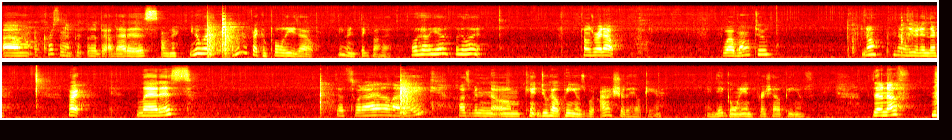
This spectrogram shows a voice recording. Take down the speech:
Um, of course I'm gonna put a little bit of lettuce on there. You know what? I wonder if I can pull these out. I didn't even think about that. Well, hell yeah, look at that. Comes right out. Do I want to? No, I'm gonna leave it in there. All right, lettuce. That's what I like. Husband um, can't do jalapenos, but I sure the hell can. And they're going in, fresh jalapenos. Is that enough?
